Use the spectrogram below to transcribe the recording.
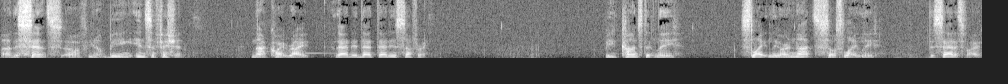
uh, the sense of you know being insufficient, not quite right, that that that is suffering. Being constantly, slightly or not so slightly, dissatisfied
